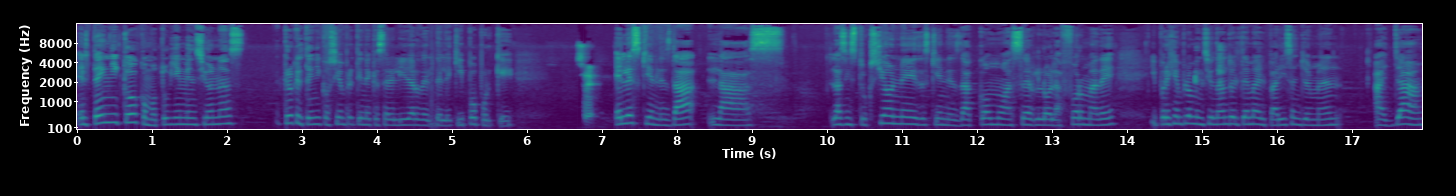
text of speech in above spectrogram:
El técnico, como tú bien mencionas, creo que el técnico siempre tiene que ser el líder del, del equipo porque él es quien les da las, las instrucciones, es quien les da cómo hacerlo, la forma de... Y por ejemplo, mencionando el tema del Paris Saint Germain, allá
